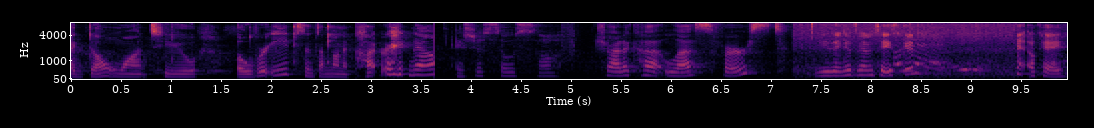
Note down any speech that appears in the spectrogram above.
I don't want to overeat since I'm on a cut right now. It's just so soft. Try to cut less first. You think it's gonna taste good? Okay.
